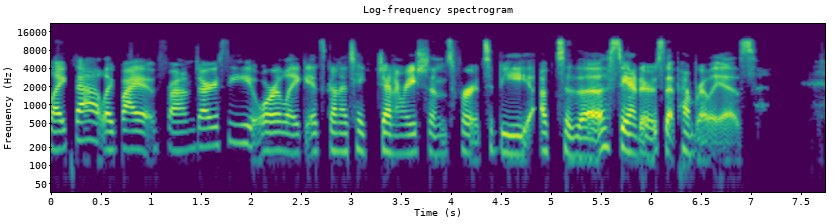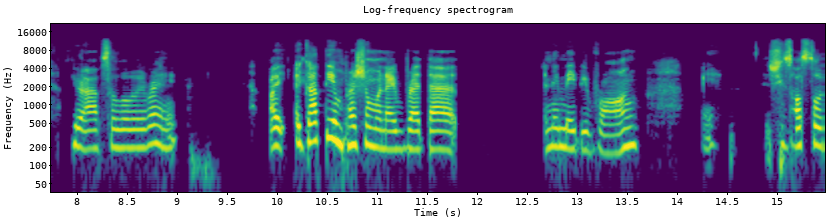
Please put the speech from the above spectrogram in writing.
like that, like buy it from Darcy, or like it's going to take generations for it to be up to the standards that Pemberley is. You're absolutely right. I, I got the impression when I read that, and it may be wrong. eh, She's also,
